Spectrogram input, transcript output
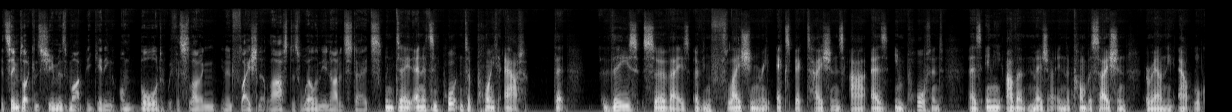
it seems like consumers might be getting on board with the slowing in inflation at last as well in the United States. Indeed. And it's important to point out that these surveys of inflationary expectations are as important as any other measure in the conversation around the outlook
